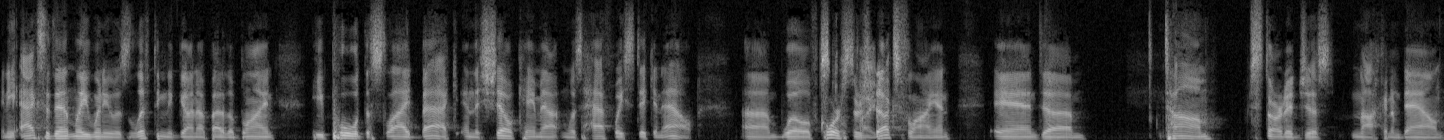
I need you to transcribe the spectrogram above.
And he accidentally, when he was lifting the gun up out of the blind, he pulled the slide back, and the shell came out and was halfway sticking out. Um, well, of Still course, there's ducks flying, and um, Tom started just knocking him down.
